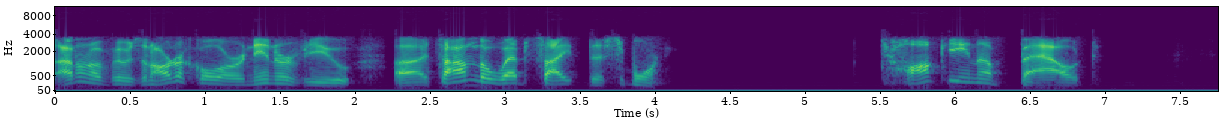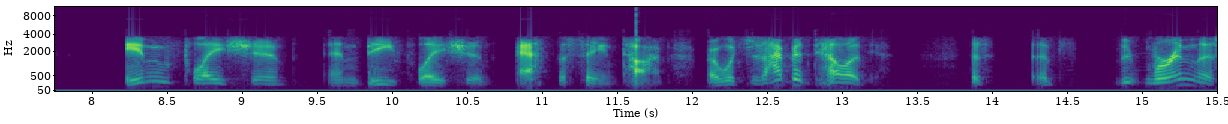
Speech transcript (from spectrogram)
I don't know if it was an article or an interview. Uh, it's on the website this morning talking about inflation and deflation at the same time, right? which is I've been telling you, it's, it's, we're in this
